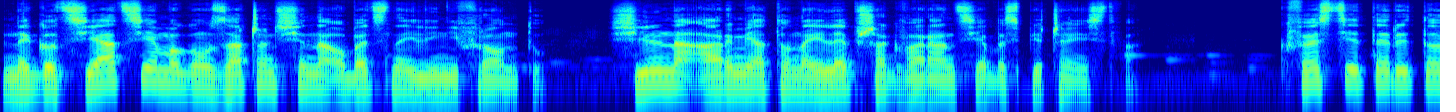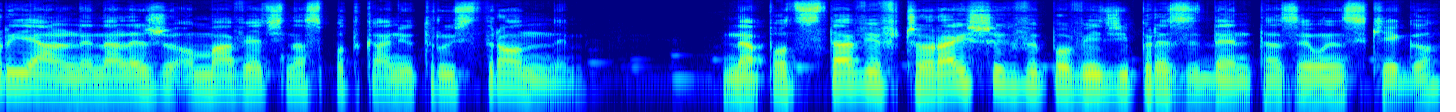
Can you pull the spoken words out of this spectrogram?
Negocjacje mogą zacząć się na obecnej linii frontu. Silna armia to najlepsza gwarancja bezpieczeństwa. Kwestie terytorialne należy omawiać na spotkaniu trójstronnym. Na podstawie wczorajszych wypowiedzi prezydenta Zełenskiego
